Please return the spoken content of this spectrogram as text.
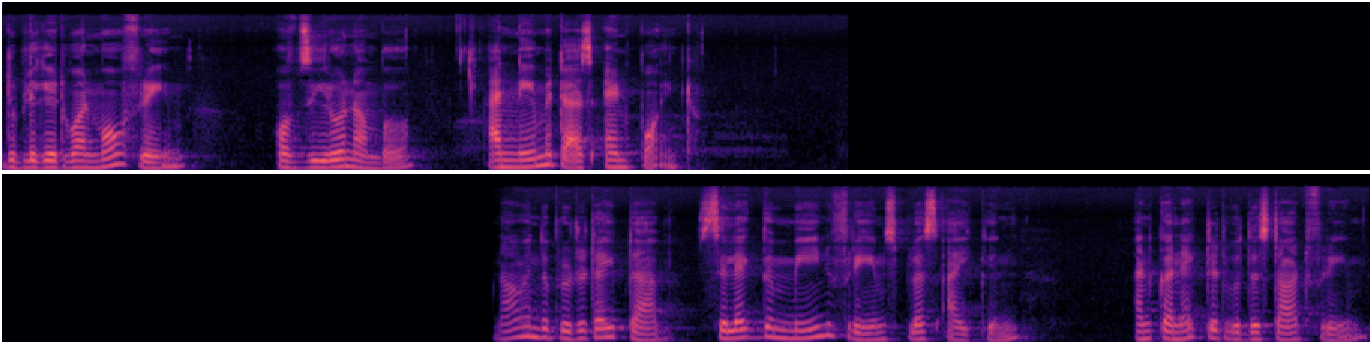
Duplicate one more frame of 0 number and name it as endpoint. Now in the prototype tab, select the main frames plus icon and connect it with the start frame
